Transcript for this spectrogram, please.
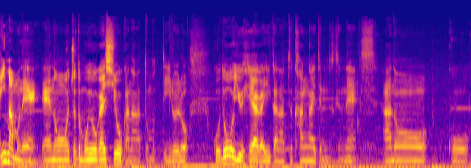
今もね、あの、ちょっと模様替えしようかなと思っていろいろこうどういう部屋がいいかなって考えてるんですけどね。あのーこう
